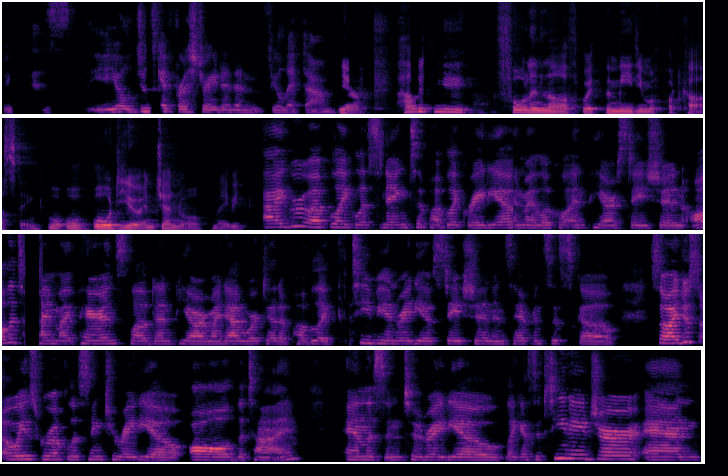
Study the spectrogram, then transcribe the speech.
because you'll just get frustrated and feel let down. Yeah. How did you fall in love with the medium of podcasting or, or, audio in general, maybe? I grew up like listening to public radio in my local NPR station all the time. My parents loved NPR. My dad worked at a public TV and radio station in San Francisco. So I just always grew up listening to radio all the time and listened to radio like as a teenager and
